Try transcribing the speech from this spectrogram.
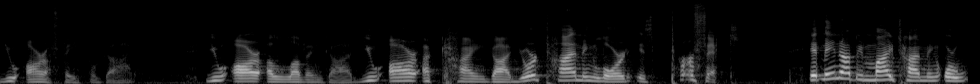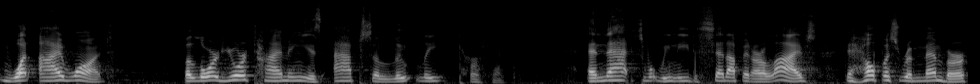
You are a faithful God. You are a loving God. You are a kind God. Your timing, Lord, is perfect. It may not be my timing or what I want, but Lord, your timing is absolutely perfect. And that's what we need to set up in our lives to help us remember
